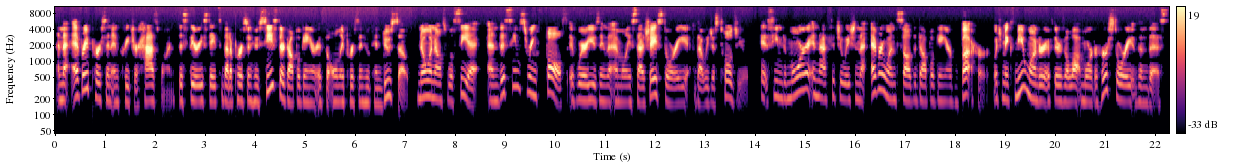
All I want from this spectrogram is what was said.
and that every person and creature has one. This theory states that a person who sees their doppelganger is the only person who can do so. No one else will see it, and this seems to ring false if we're using the Emily Saget story that we just told you. It seemed more in that situation that everyone saw the doppelganger but her, which makes me wonder if there's a lot more to her story than this.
